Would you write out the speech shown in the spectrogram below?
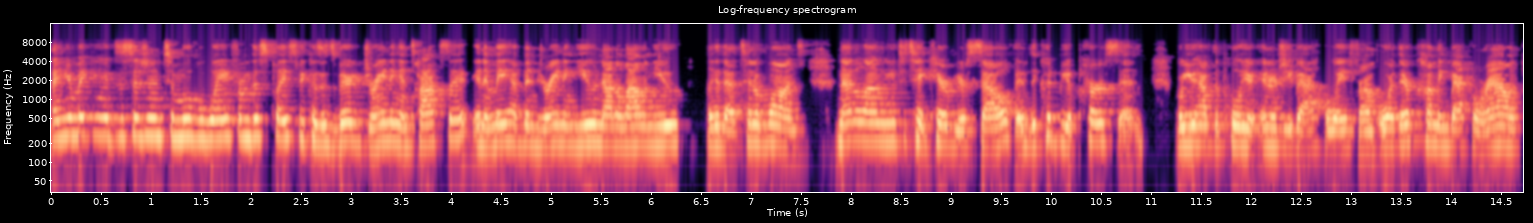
and you're making a decision to move away from this place because it's very draining and toxic, and it may have been draining you, not allowing you Look at that, Ten of Wands, not allowing you to take care of yourself. And it could be a person where you have to pull your energy back away from, or they're coming back around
